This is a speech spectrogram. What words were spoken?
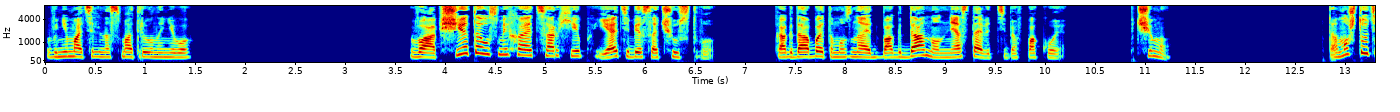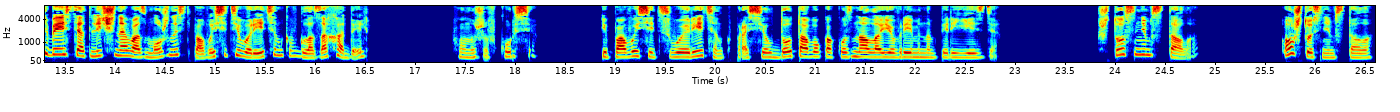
Внимательно смотрю на него. Вообще-то, усмехается Архип, я тебе сочувствую. Когда об этом узнает Богдан, он не оставит тебя в покое. Почему? Потому что у тебя есть отличная возможность повысить его рейтинг в глазах Адель. Он уже в курсе и повысить свой рейтинг просил до того, как узнал о ее временном переезде. Что с ним стало? А что с ним стало?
